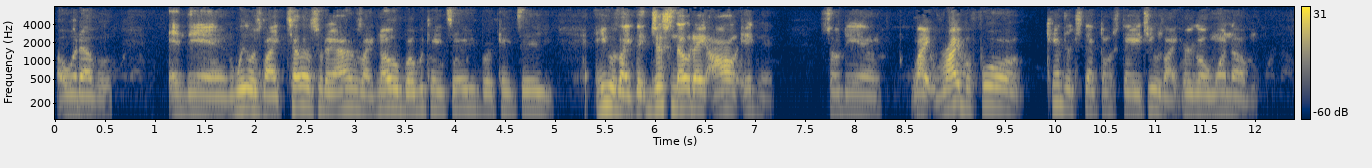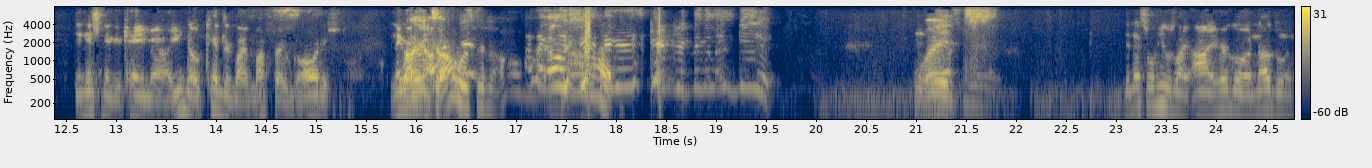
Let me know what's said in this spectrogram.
or whatever. And then we was like, tell us who they are. I was like, no, bro, we can't tell you, bro, can't tell you. He was like, they just know they all ignorant. So then, like right before Kendrick stepped on stage, he was like, here go one of them. Then this nigga came out. You know, Kendrick like my favorite artist. Nigga, I'm like, so I oh, was sitting. Oh I'm like, oh shit, nigga, it's Kendrick, nigga, let's get it. And then Wait. that's when- Then that's when he was like, all right, here go another one.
